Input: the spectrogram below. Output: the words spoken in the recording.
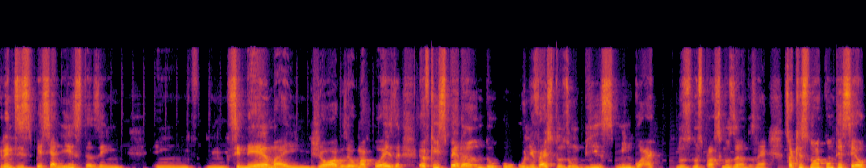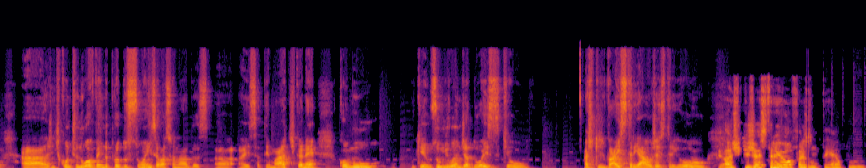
grandes especialistas em, em, em, cinema, em jogos, em alguma coisa. Eu fiquei esperando o universo dos zumbis minguar nos, nos, próximos anos, né? Só que isso não aconteceu. A, a gente continua vendo produções relacionadas a, a, essa temática, né? Como o que? O Zumbilândia 2, que eu acho que vai estrear, ou já estreou? Acho que já estreou faz um tempo.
